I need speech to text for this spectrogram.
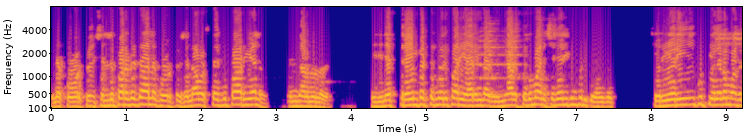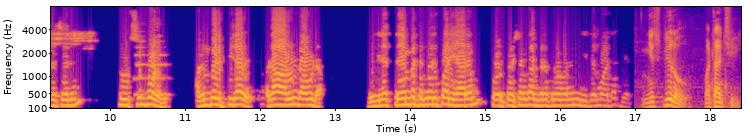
പിന്നെ കോർപ്പറേഷനിൽ പറഞ്ഞിട്ടല്ല കോർപ്പറേഷന്റെ അവസ്ഥയൊക്കെ ഇപ്പൊ അറിയാലോ എന്താണെന്നുള്ളത്. ഇതിന് എത്രയും പെട്ടെന്ന് ഒരു പരിഹാരം ഉണ്ടാകും. ഇനി അടുത്തത് മനുഷ്യനായിരിക്കും പിടിക്കുന്നത് ചെറിയ ചെറിയ കുട്ടികളാണ് മദ്രസയിലും ട്യൂഷനും പോണത്. അതും വെളുപ്പിലാണ്. ഒരാളുണ്ടാവില്ല ഇതിന് എത്രയും പെട്ടെന്ന് ഒരു പരിഹാരം കോർപ്പറേഷൻ കണ്ടെത്തണമെന്ന് വിനീതമായിട്ട്. News bureau Mattancherry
